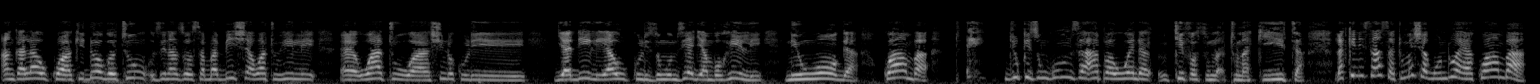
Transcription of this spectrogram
angalau kwa kidogo tu zinazosababisha watu hili eh, watu washindwe kulijadili au kulizungumzia jambo hili ni uoga kwamba eh, tukizungumza hapa huenda kifo tunakiita, tuna lakini sasa tumeshagundua ya kwamba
